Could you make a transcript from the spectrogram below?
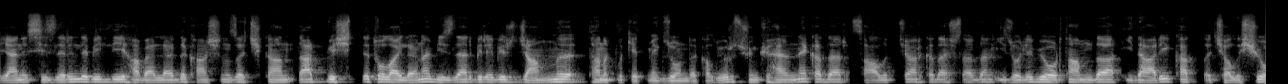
Yani sizlerin de bildiği haberlerde karşınıza çıkan darp ve şiddet olaylarına bizler birebir canlı tanıklık etmek zorunda kalıyoruz. Çünkü her ne kadar sağlıkçı arkadaşlardan izole bir ortamda idari katta çalışıyor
